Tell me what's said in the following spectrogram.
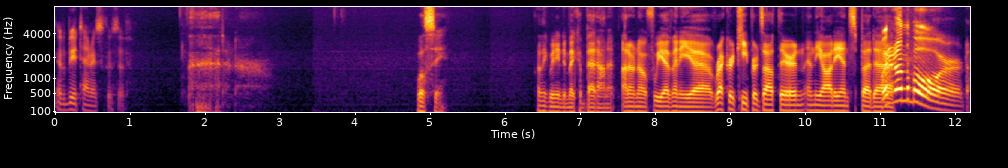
It'll be a timed exclusive. We'll see. I think we need to make a bet on it. I don't know if we have any uh, record keepers out there in, in the audience, but uh, Put it on the board.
